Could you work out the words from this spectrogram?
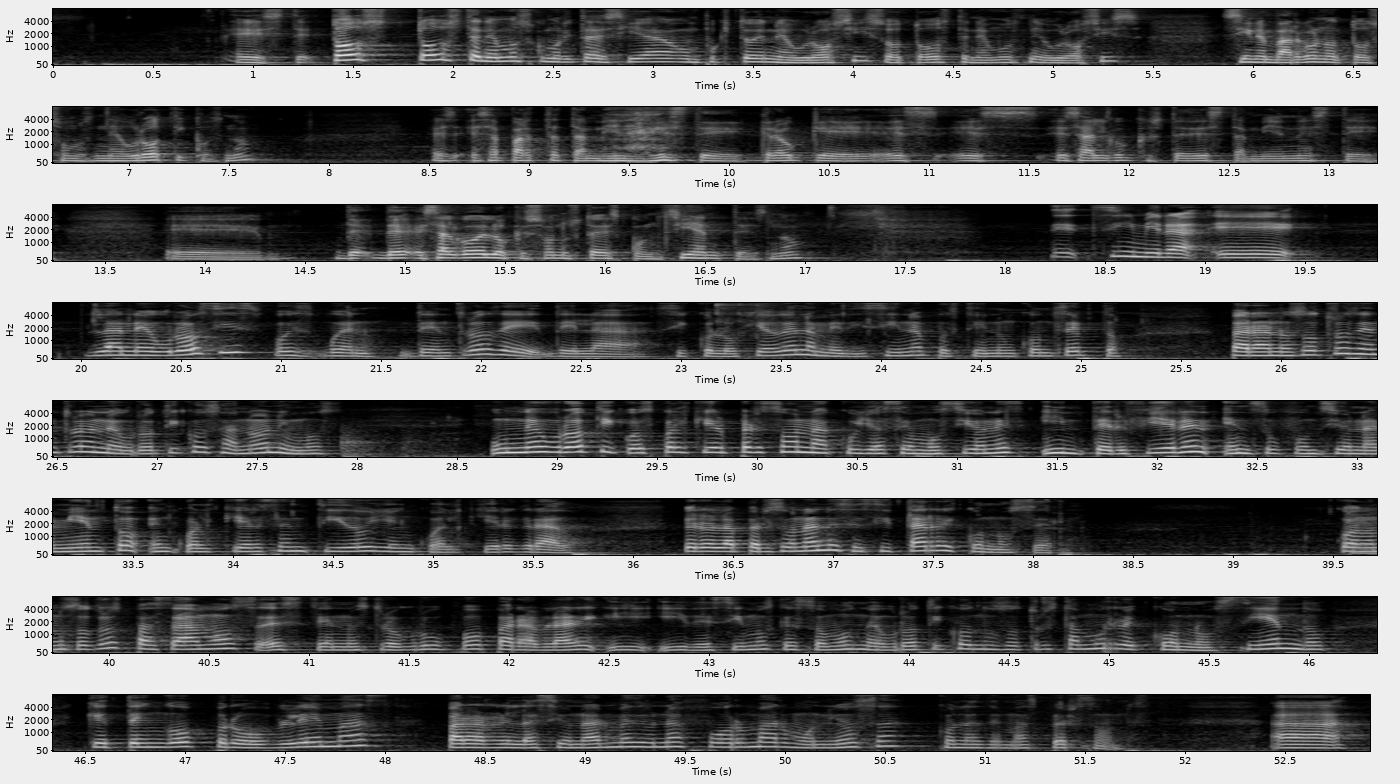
Este, todos, todos tenemos, como ahorita decía, un poquito de neurosis o todos tenemos neurosis. Sin embargo, no todos somos neuróticos, ¿no? esa parte también, este, creo que es, algo que ustedes también, este, eh, es algo de lo que son ustedes conscientes, ¿no? Eh, sí, mira, eh, la neurosis, pues bueno, dentro de, de la psicología o de la medicina, pues tiene un concepto. Para nosotros dentro de Neuróticos Anónimos, un neurótico es cualquier persona cuyas emociones interfieren en su funcionamiento en cualquier sentido y en cualquier grado, pero la persona necesita reconocerlo. Cuando nosotros pasamos este, nuestro grupo para hablar y, y, decimos que somos neuróticos, nosotros estamos reconociendo que tengo problemas para relacionarme de una forma armoniosa con las demás personas. Ah,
